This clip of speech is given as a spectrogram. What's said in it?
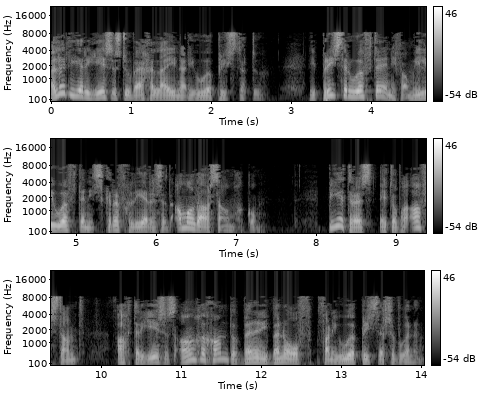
Hulle het die Here Jesus toe weggelei na die hoë priester toe. Die priesterhoofde en die familiehoofde en die skrifgeleerdes het almal daar saamgekom. Petrus het op 'n afstand agter Jesus aangegaan tot binne in die binnehof van die hoë priester se woning.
